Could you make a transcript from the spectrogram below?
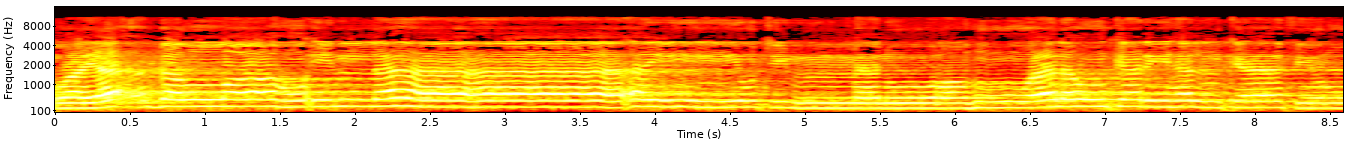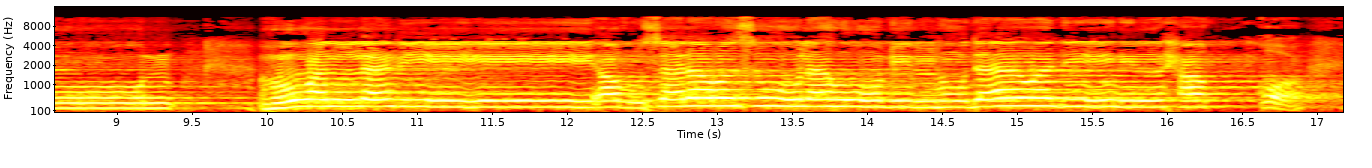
ويأبى الله إلا أن يتم نوره ولو كره الكافرون هو الذي أرسل رسوله بالهدى ودين الحق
